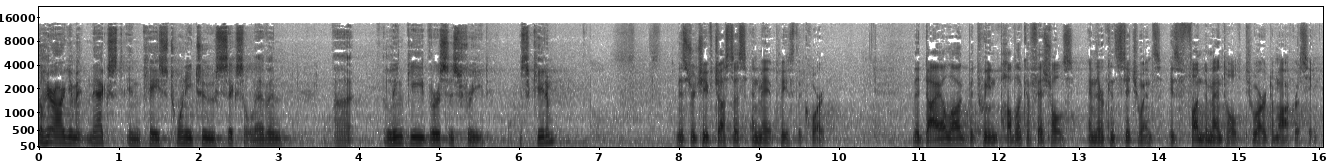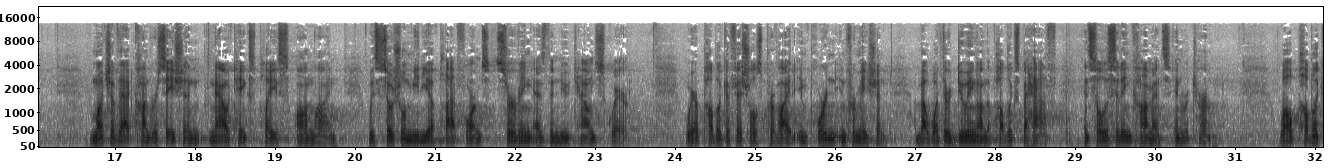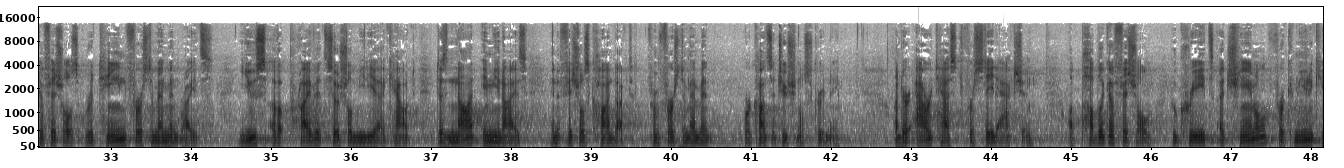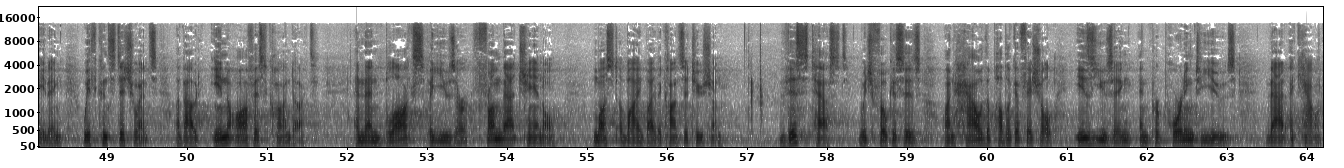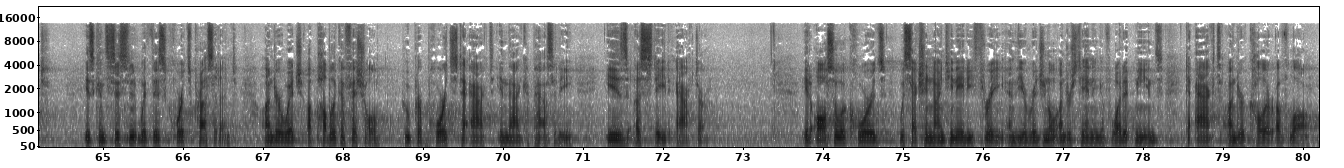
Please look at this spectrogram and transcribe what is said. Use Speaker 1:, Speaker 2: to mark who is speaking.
Speaker 1: We'll hear argument next in Case 22-611, uh, Lindke versus Freed. Mr. Kedem?
Speaker 2: Mr. Chief Justice, and may it please the Court. The dialogue between public officials and their constituents is fundamental to our democracy. Much of that conversation now takes place online, with social media platforms serving as the new town square, where public officials provide important information about what they're doing on the public's behalf and soliciting comments in return. While public officials retain First Amendment rights, use of a private social media account does not immunize an official's conduct from First Amendment or constitutional scrutiny. Under our test for state action, a public official who creates a channel for communicating with constituents about in office conduct and then blocks a user from that channel must abide by the Constitution. This test, which focuses on how the public official is using and purporting to use that account, is consistent with this court's precedent under which a public official who purports to act in that capacity is a state actor. It also accords with Section 1983 and the original understanding of what it means to act under color of law.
